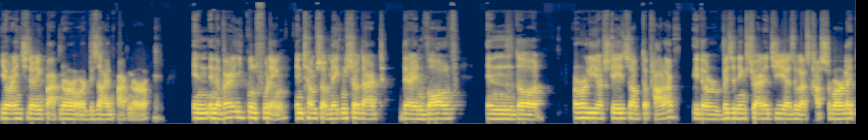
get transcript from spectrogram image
your engineering partner or design partner in, in a very equal footing in terms of making sure that they're involved in the earlier stage of the product either visiting strategy as well as customer. Like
